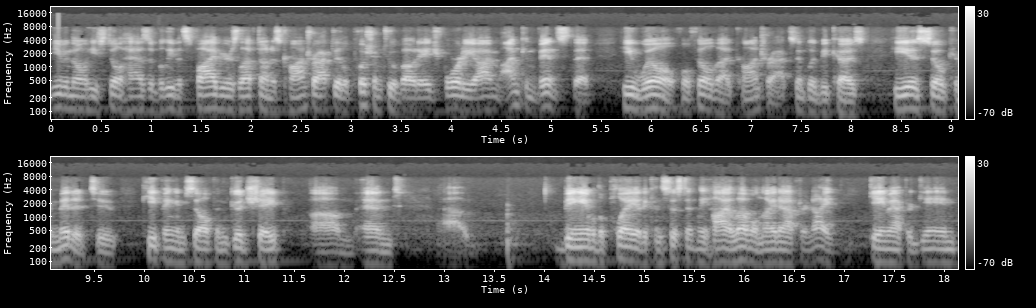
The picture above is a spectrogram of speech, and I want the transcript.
even though he still has, I believe it's five years left on his contract, it'll push him to about age 40. I'm, I'm convinced that he will fulfill that contract simply because he is so committed to keeping himself in good shape um, and uh, being able to play at a consistently high level night after night, game after game,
